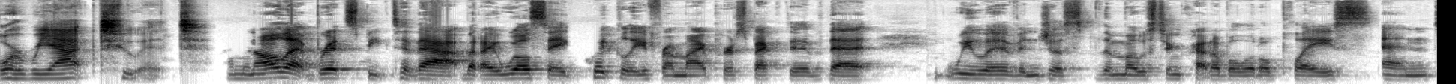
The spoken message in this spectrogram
or react to it? I mean, I'll let Britt speak to that, but I will say quickly from my perspective that we live in just the most incredible little place and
